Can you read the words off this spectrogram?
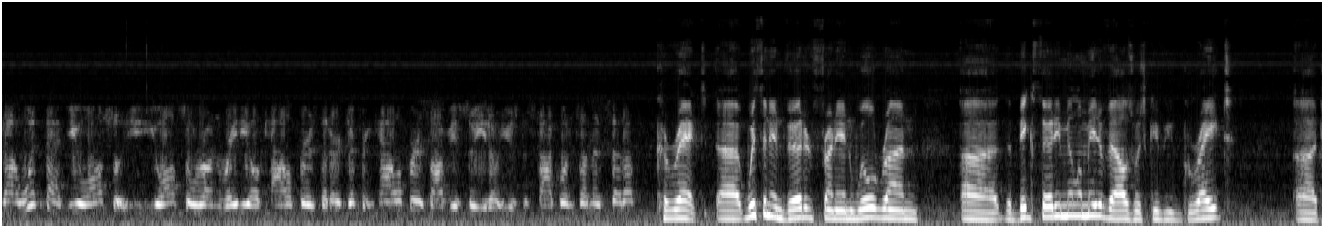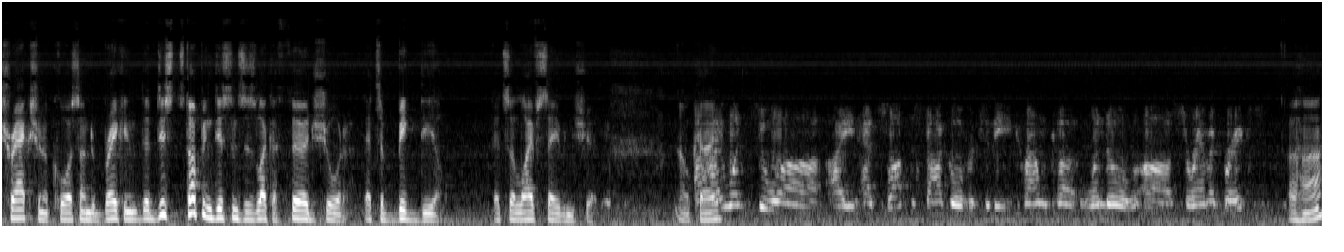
now with that, you also you you also run radial calipers that are different calipers. Obviously, you don't use the stock ones on this setup. Correct. Uh, with an inverted front end, we'll run uh, the big 30 millimeter valves, which give you great uh, traction, of course, under braking. The dis- stopping distance is like a third shorter. That's a big deal. That's a life saving shit. I Okay. went to uh, I had swapped the stock over to the crown cut window uh, ceramic brakes. Uh huh.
